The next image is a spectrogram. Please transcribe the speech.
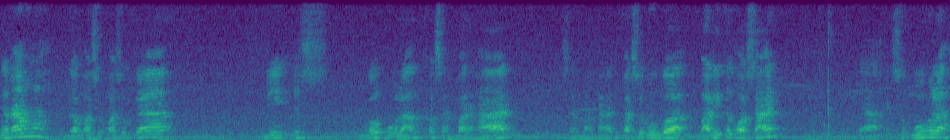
nyerah lah. Nggak masuk masuknya di terus gue pulang ke kosan Farhan. Kosan Farhan pas subuh gue balik ke kosan ya subuh lah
